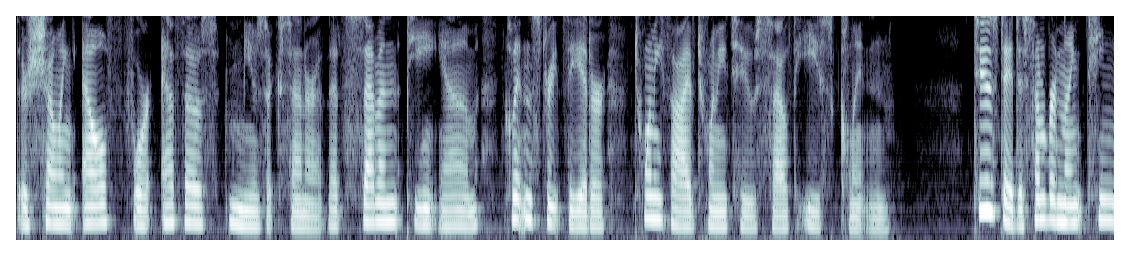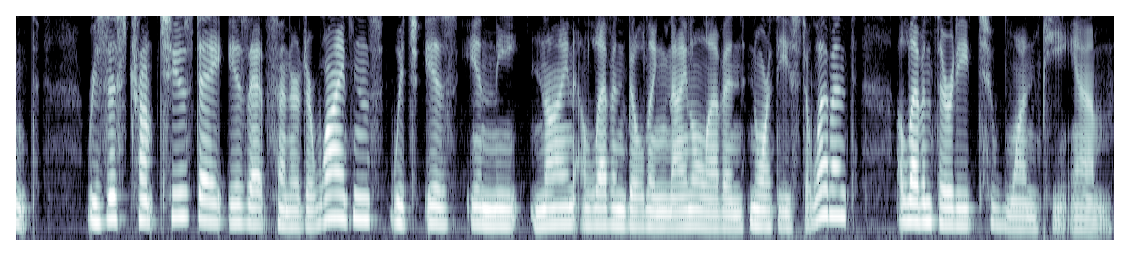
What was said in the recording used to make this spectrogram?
They're showing Elf for Ethos Music Center. That's 7 p.m. Clinton Street Theater, 2522 Southeast Clinton. Tuesday, December 19th, Resist Trump Tuesday is at Senator Wyden's, which is in the 911 building, 911 Northeast 11th, 11:30 to 1 p.m.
